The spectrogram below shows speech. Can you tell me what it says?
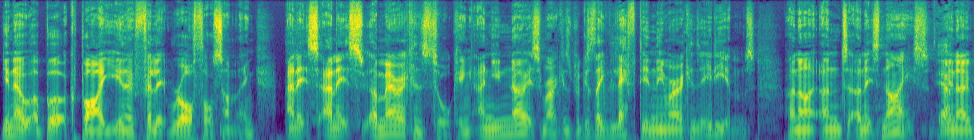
you know, a book by you know Philip Roth or something, and it's and it's Americans talking, and you know it's Americans because they've left in the Americans idioms, and I and and it's nice, Yeah. you know.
